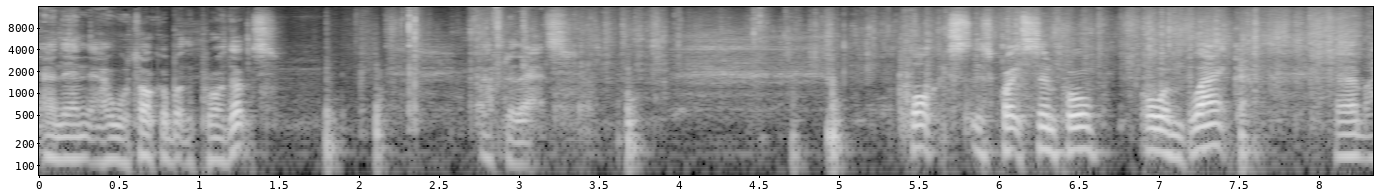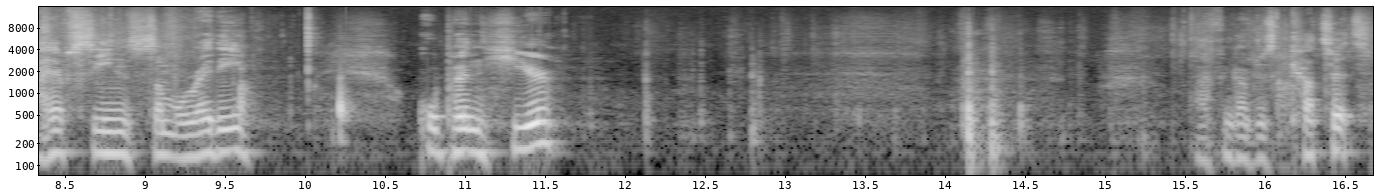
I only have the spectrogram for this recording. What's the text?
and then I will talk about the products after that. Box is quite simple, all in black. Um, I have seen some already open here I think I'll just cut it.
